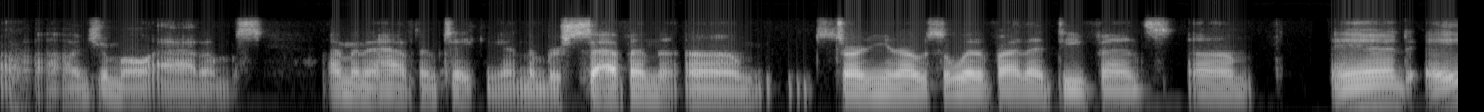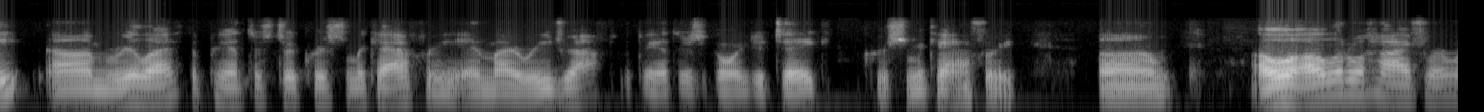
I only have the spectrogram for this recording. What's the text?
uh, Jamal Adams. I'm going to have them taking at number seven, um, starting, you know, solidify that defense. Um, and eight, um, real life, the Panthers took Christian McCaffrey. And my redraft, the Panthers are going to take Christian McCaffrey. Um, a, a little high for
